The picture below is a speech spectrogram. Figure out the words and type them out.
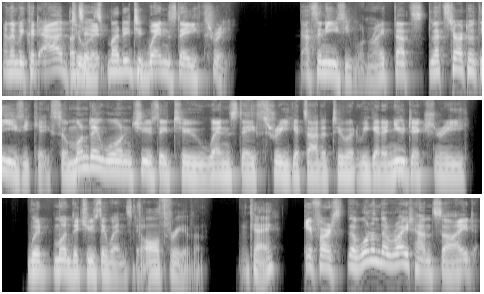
And then we could add Let's to it Monday to- Wednesday three. That's an easy one, right? That's let's start with the easy case. So Monday one, Tuesday two, Wednesday three gets added to it. We get a new dictionary with Monday, Tuesday, Wednesday. All three of them. Okay. If our the one on the right hand side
